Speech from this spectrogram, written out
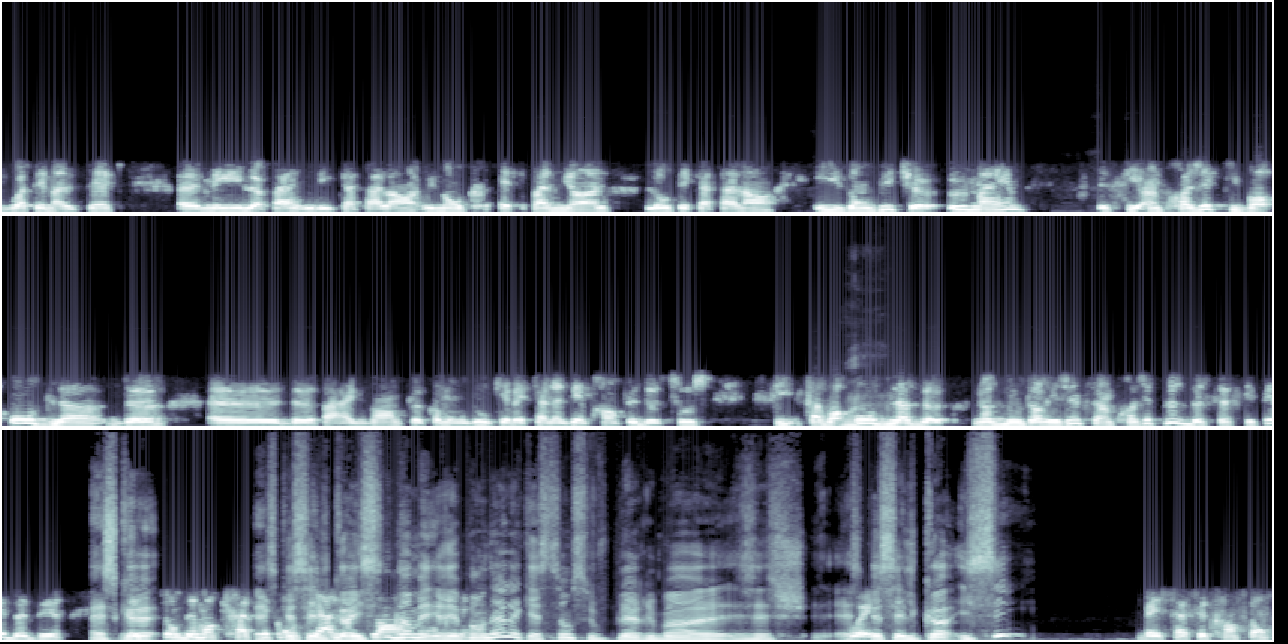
guatémaltèque, mais le père il est catalan, une autre espagnole, l'autre est catalan, et ils ont dit que eux-mêmes c'est un projet qui va au-delà de, euh, de, par exemple, comme on dit au Québec canadien français de souche, si, ça va au-delà de nos, nos origines. C'est un projet plus de société, de dire est-ce que, démocratique. Est-ce que c'est le cas ici? Non, mais répondez à la question, s'il vous plaît, Ruba. Euh, est-ce que c'est le cas ici? Ben ça s'est transformé.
